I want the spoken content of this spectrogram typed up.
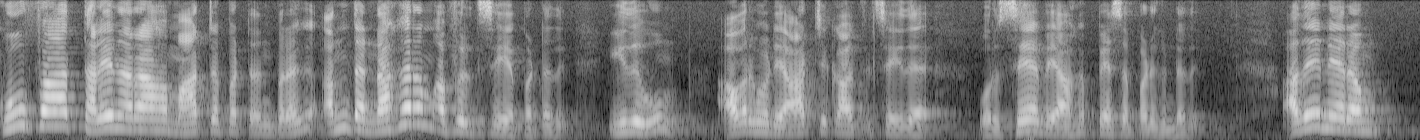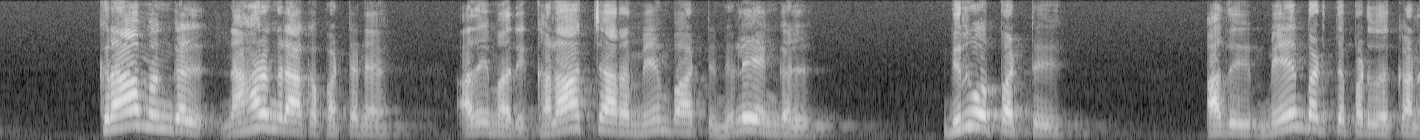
கூஃபா தலைநகராக மாற்றப்பட்டதன் பிறகு அந்த நகரம் அபிவிருத்தி செய்யப்பட்டது. இதுவும் அவர்களுடைய ஆட்சி காலத்தில் செய்த ஒரு சேவையாக பேசப்படுகின்றது. அதே நேரம் கிராமங்கள் நகரங்களாக்கப்பட்டன. அதே மாதிரி கலாச்சார மேம்பாட்டு நிலையங்கள் நிறுவப்பட்டு அது மேம்படுத்தப்படுவதற்கான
